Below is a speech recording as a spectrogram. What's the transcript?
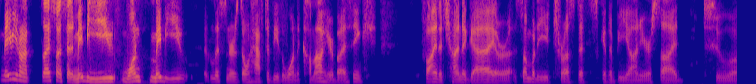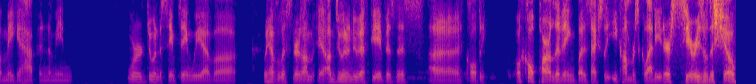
maybe you don't. Have, that's why I said maybe you one. Maybe you listeners don't have to be the one to come out here, but I think find a China guy or somebody you trust that's going to be on your side to uh, make it happen. I mean, we're doing the same thing. We have uh, we have listeners. I'm I'm doing a new FBA business uh, called well, called Par Living, but it's actually e-commerce gladiator series of the show.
